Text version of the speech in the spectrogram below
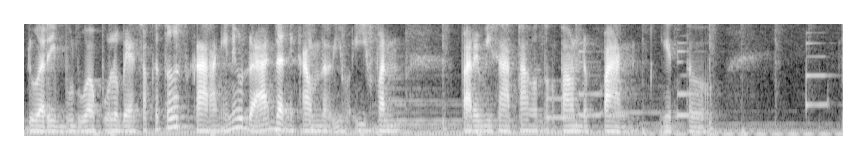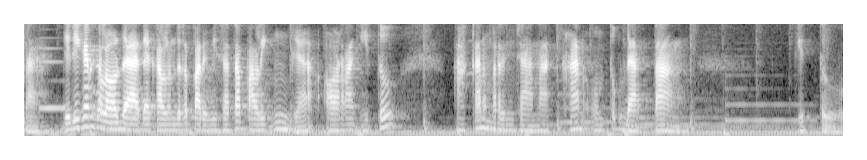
2020 besok itu sekarang ini udah ada nih kalender event pariwisata untuk tahun depan gitu. Nah, jadi kan kalau udah ada kalender pariwisata paling enggak orang itu akan merencanakan untuk datang gitu.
